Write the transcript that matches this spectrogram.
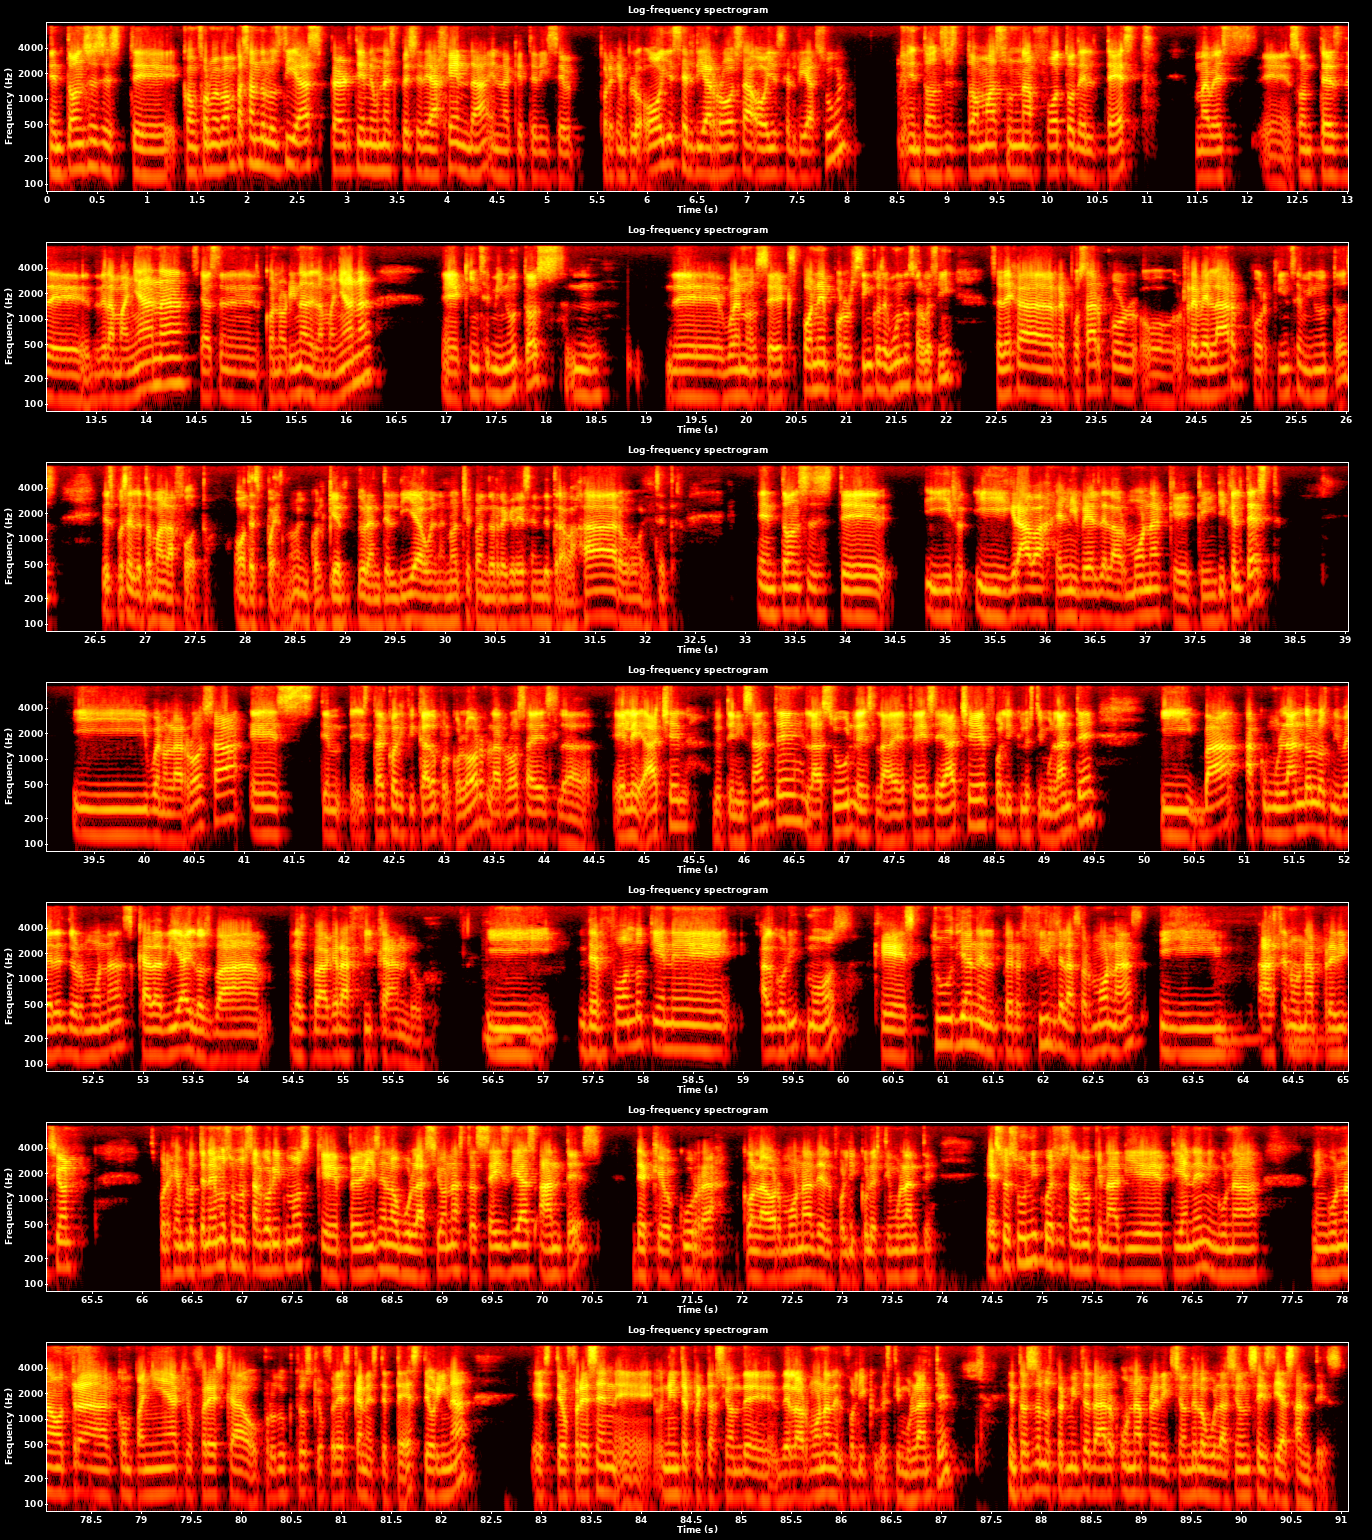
Entonces, este, conforme van pasando los días, PER tiene una especie de agenda en la que te dice, por ejemplo, hoy es el día rosa, hoy es el día azul, entonces tomas una foto del test. Una vez eh, son test de, la mañana, se hacen con orina de la mañana, 15 eh, minutos. Mm, bueno, se expone por 5 segundos algo así. Se deja reposar por, o revelar por 15 minutos. Después se le toma la foto. O después, ¿no? En cualquier, durante el día o en la noche cuando regresen de trabajar o etcétera. Entonces, este, y, graba el nivel de la hormona que, indica el test. Y bueno, la rosa es, está codificado por color. La rosa es la LH, luteinizante. La azul es la FSH, folículo estimulante. Y va acumulando los niveles de hormonas cada día y los va, los va graficando. Y de fondo tiene algoritmos que estudian el perfil de las hormonas y hacen una predicción. Por ejemplo, tenemos unos algoritmos que predicen la ovulación hasta seis días antes de que ocurra con la hormona del folículo estimulante. Eso es único, eso es algo que nadie tiene, ninguna, ninguna otra compañía que ofrezca o productos que ofrezcan este test de orina este, ofrecen eh, una interpretación de, la hormona del folículo estimulante. Entonces nos permite dar una predicción de la ovulación seis días antes.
